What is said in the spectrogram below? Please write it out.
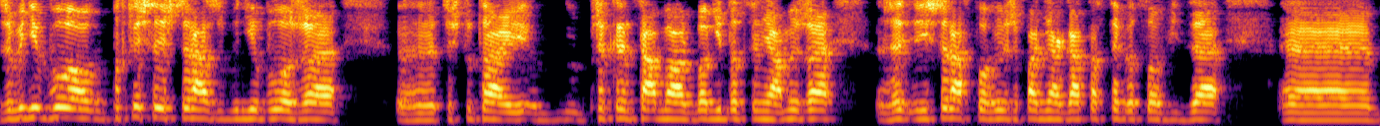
żeby nie było, podkreślę jeszcze raz, żeby nie było, że e, coś tutaj przekręcamy albo nie doceniamy, że, że jeszcze raz powiem, że pani Agata z tego co widzę, e,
